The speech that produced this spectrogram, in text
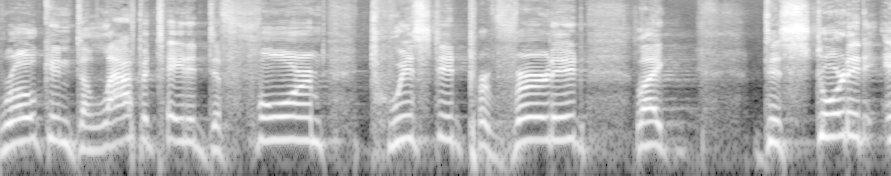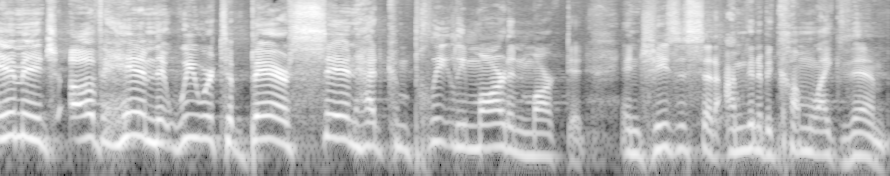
broken, dilapidated, deformed, twisted, perverted, like distorted image of Him that we were to bear, sin had completely marred and marked it. And Jesus said, I'm gonna become like them.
